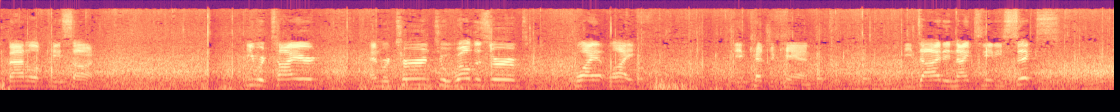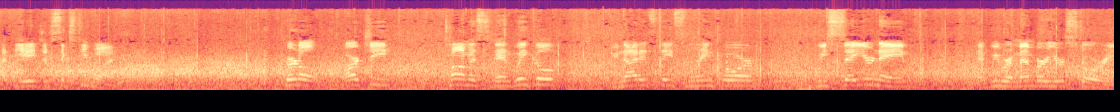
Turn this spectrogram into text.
the Battle of Chosin. He retired and returned to a well-deserved quiet life in Ketchikan. He died in 1986 at the age of 61. Colonel Archie Thomas Van Winkle, United States Marine Corps, we say your name and we remember your story.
